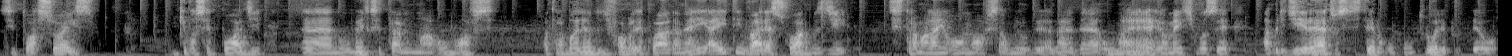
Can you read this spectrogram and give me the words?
situações em que você pode, é, no momento que você está numa home office, tá trabalhando de forma adequada, né? E aí tem várias formas de, se trabalhar em home office, ao meu ver. Né? Uma é realmente você abrir direto o sistema com controle para o teu,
